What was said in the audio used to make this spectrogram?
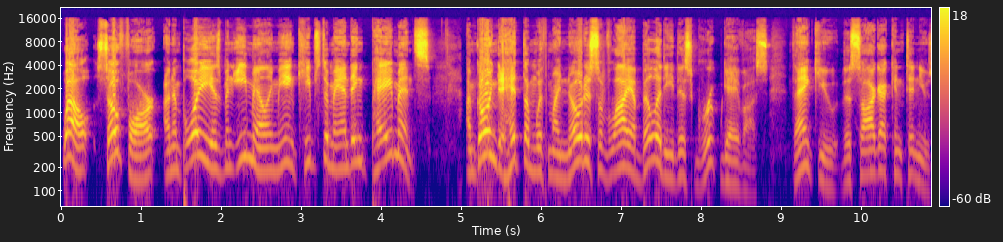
Well, so far, an employee has been emailing me and keeps demanding payments. I'm going to hit them with my notice of liability this group gave us. Thank you. The saga continues.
